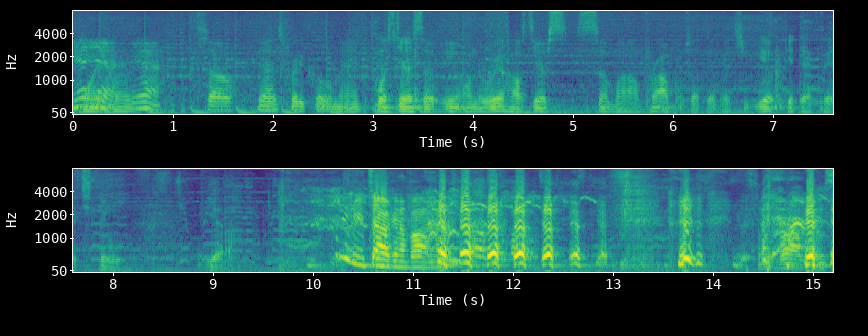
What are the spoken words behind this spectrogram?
yeah, yeah, yeah. So Yeah, it's pretty cool, man. Of course, there's a you know, on the real house. There's some uh, problems out there, but you, you'll get that fixed too. Yeah. what are you talking about, man? Some problems.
